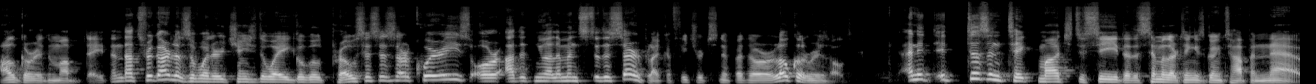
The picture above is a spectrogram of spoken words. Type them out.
algorithm update, and that's regardless of whether it changed the way Google processes our queries or added new elements to the SERP, like a featured snippet or local result. And it, it doesn't take much to see that a similar thing is going to happen now.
